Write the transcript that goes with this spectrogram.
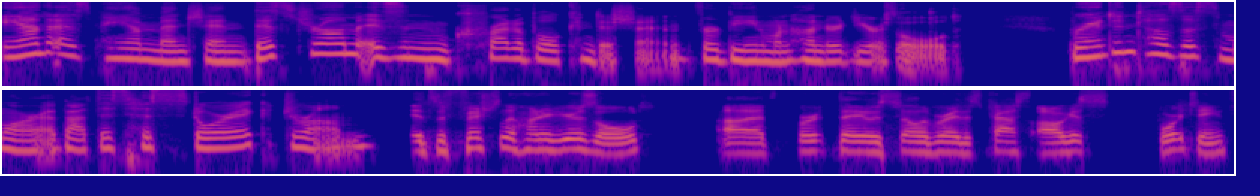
And as Pam mentioned, this drum is in incredible condition for being 100 years old. Brandon tells us more about this historic drum. It's officially 100 years old. Uh, its birthday was celebrated this past August 14th.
